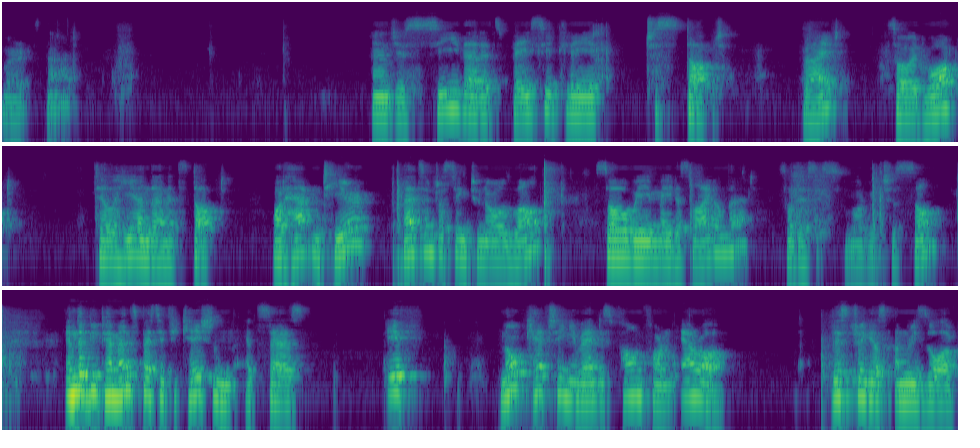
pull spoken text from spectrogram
Where is that? And you see that it's basically just stopped, right? So it walked till here and then it stopped. What happened here? That's interesting to know as well. So we made a slide on that. So this is what we just saw. In the BPMN specification, it says if no catching event is found for an error, this triggers unresolved.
